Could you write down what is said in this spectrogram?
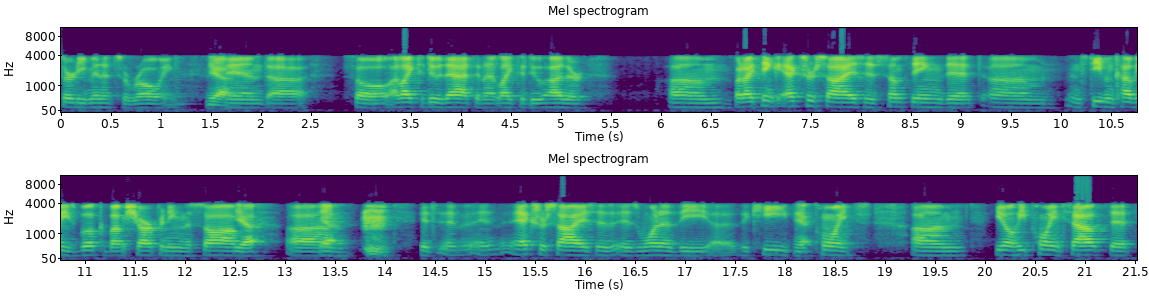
30 minutes of rowing. Yeah. And uh, so I like to do that, and I like to do other. Um, but I think exercise is something that um, in Stephen Covey's book about sharpening the saw. Yeah. Um, Yeah. it's uh, exercise is, is one of the uh, the key Yeah. points. Um, you know, he points out that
